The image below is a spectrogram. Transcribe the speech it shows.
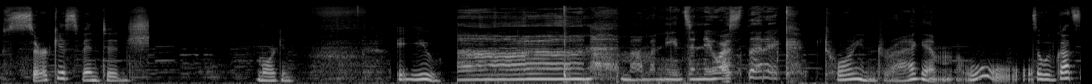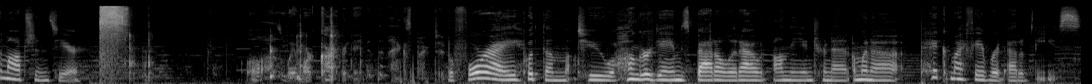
Circus vintage. Morgan you. Uh, Mama needs a new aesthetic. Victorian dragon. Ooh. So we've got some options here. Oh, it's way more carbonated than I expected. Before I put them to Hunger Games battle it out on the internet, I'm gonna pick my favorite out of these.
